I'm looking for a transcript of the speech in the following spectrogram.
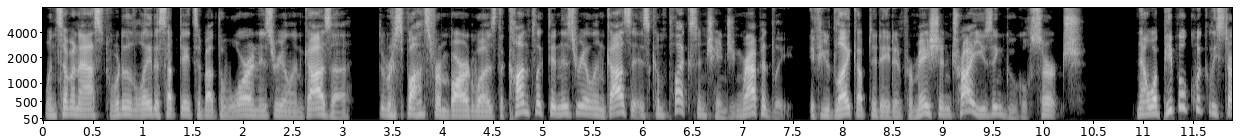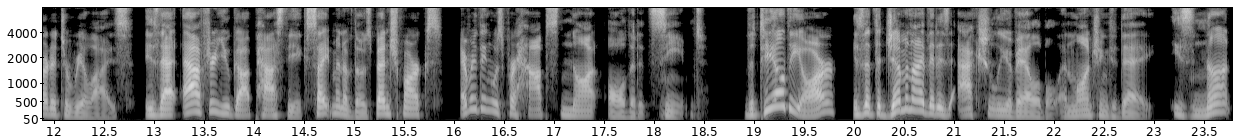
When someone asked, What are the latest updates about the war in Israel and Gaza? The response from Bard was The conflict in Israel and Gaza is complex and changing rapidly. If you'd like up to date information, try using Google Search. Now, what people quickly started to realize is that after you got past the excitement of those benchmarks, everything was perhaps not all that it seemed. The TLDR is that the Gemini that is actually available and launching today is not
